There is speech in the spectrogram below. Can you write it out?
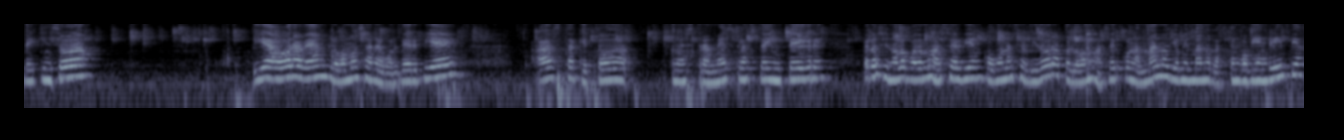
baking soda. Y ahora vean lo vamos a revolver bien hasta que toda nuestra mezcla se integre. Pero si no lo podemos hacer bien con una servidora pues lo vamos a hacer con las manos. Yo mis manos las tengo bien limpias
